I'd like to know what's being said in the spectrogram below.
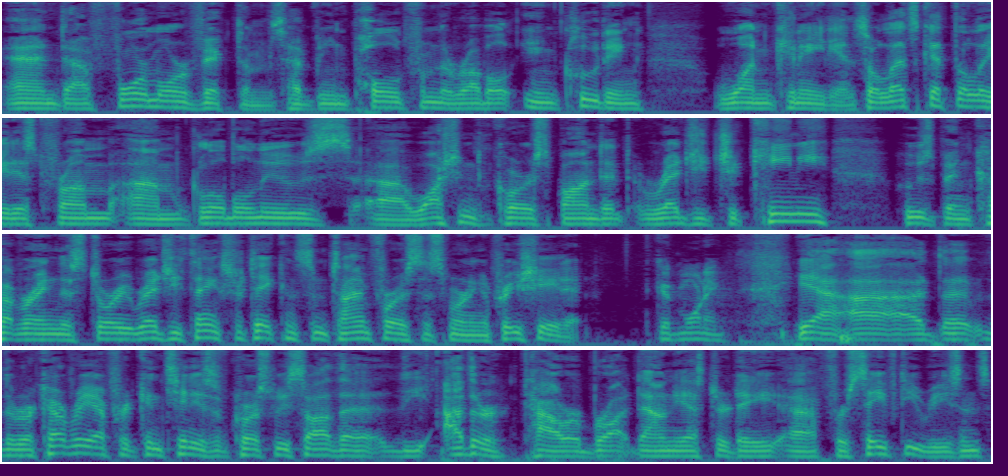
and uh, four more victims have been pulled from the rubble, including one Canadian. So let's get the latest from um, Global News uh, Washington correspondent Reggie Cecchini, who's been covering the story. Reggie, thanks for taking some time for us this morning. Appreciate it. Good morning. Yeah, uh, the the recovery effort continues. Of course, we saw the the other tower brought down yesterday uh, for safety reasons,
